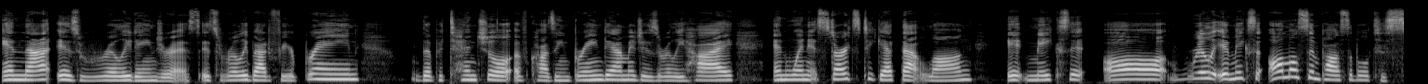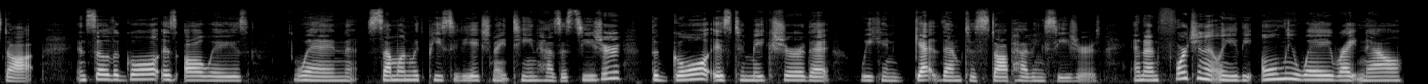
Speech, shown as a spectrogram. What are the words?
And that is really dangerous. It's really bad for your brain. The potential of causing brain damage is really high. And when it starts to get that long, it makes it all really, it makes it almost impossible to stop. And so the goal is always when someone with PCDH 19 has a seizure, the goal is to make sure that we can get them to stop having seizures. And unfortunately, the only way right now,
